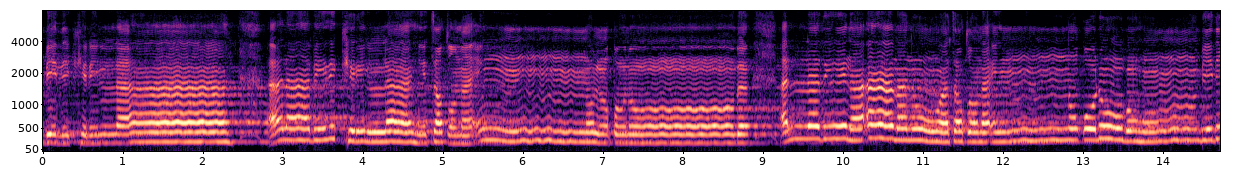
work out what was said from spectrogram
بذكر الله ألا بذكر الله تطمئن القلوب الذين آمنوا وتطمئن قلوبهم بذكر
